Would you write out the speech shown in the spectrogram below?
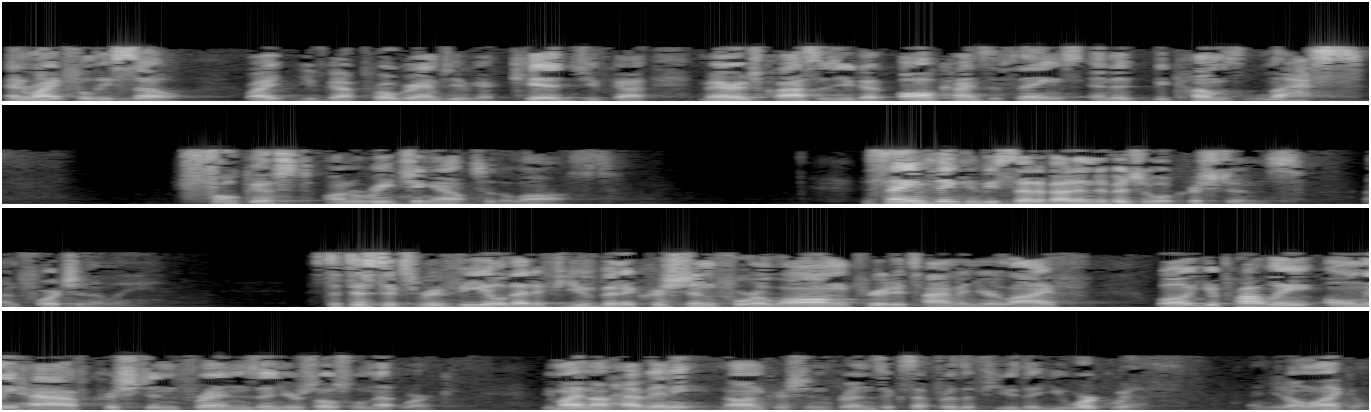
and rightfully so right? You've got programs, you've got kids, you've got marriage classes, you've got all kinds of things, and it becomes less focused on reaching out to the lost. The same thing can be said about individual Christians, unfortunately. Statistics reveal that if you've been a Christian for a long period of time in your life, well, you probably only have Christian friends in your social network. You might not have any non Christian friends except for the few that you work with, and you don't like them.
